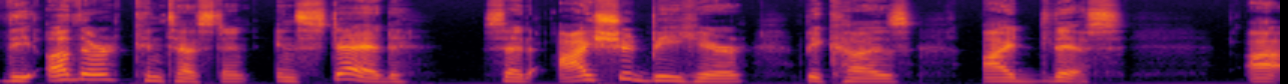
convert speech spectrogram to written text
The other contestant instead said, I should be here because I this. Uh,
